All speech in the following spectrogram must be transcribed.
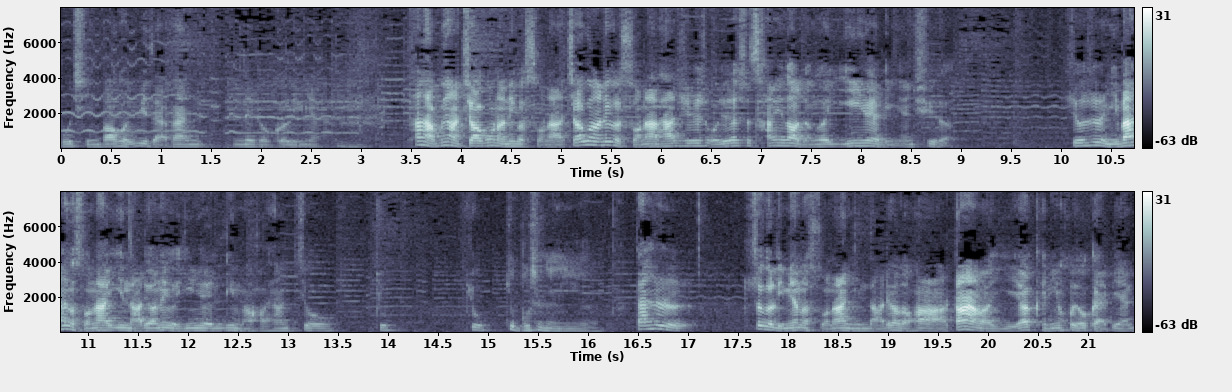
胡琴，包括《玉仔饭》那首歌里面，他哪不像交工的那个唢呐？交工的那个唢呐，他其实我觉得是参与到整个音乐里面去的。就是你把那个唢呐一拿掉，那个音乐立马好像就就就就不是那个音乐。但是这个里面的唢呐你拿掉的话，当然了也肯定会有改变，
